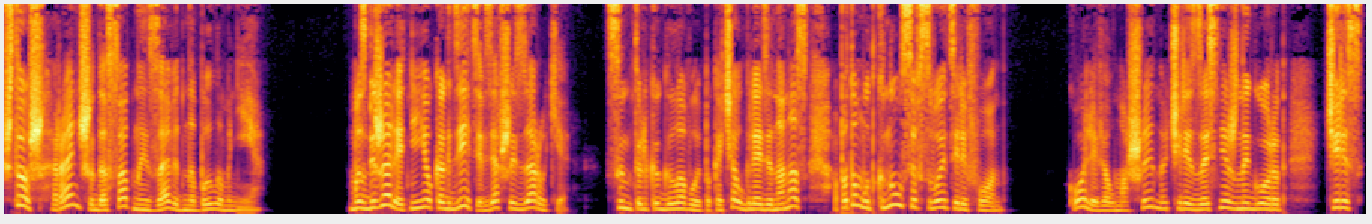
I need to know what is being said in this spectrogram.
Что ж, раньше досадно и завидно было мне. Мы сбежали от нее, как дети, взявшись за руки. Сын только головой покачал, глядя на нас, а потом уткнулся в свой телефон. Коля вел машину через заснеженный город, через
